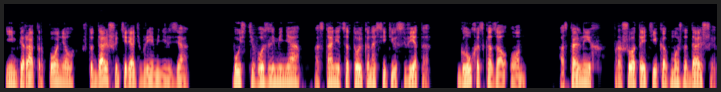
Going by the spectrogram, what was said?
и император понял, что дальше терять время нельзя. Пусть возле меня останется только носитель света, глухо сказал он. Остальных прошу отойти как можно дальше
